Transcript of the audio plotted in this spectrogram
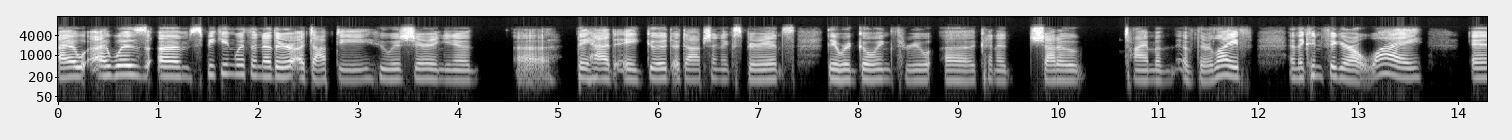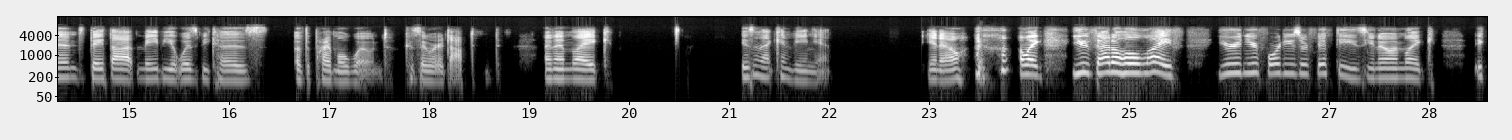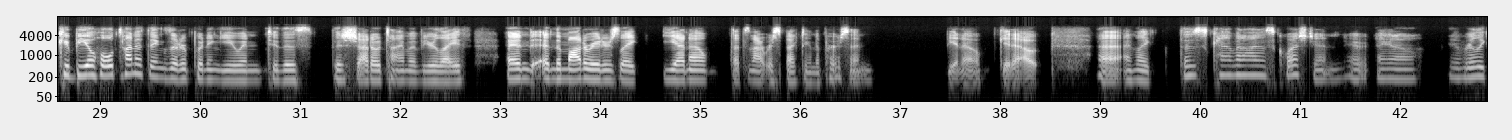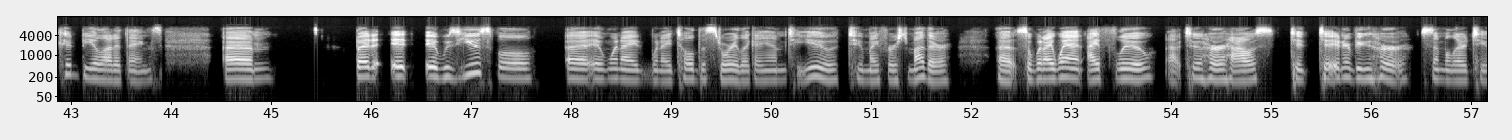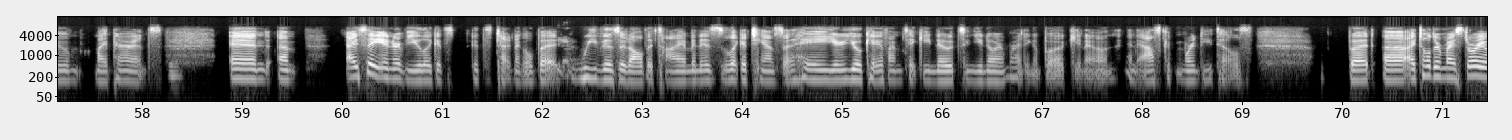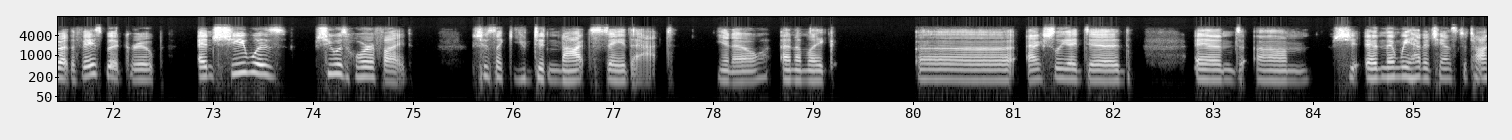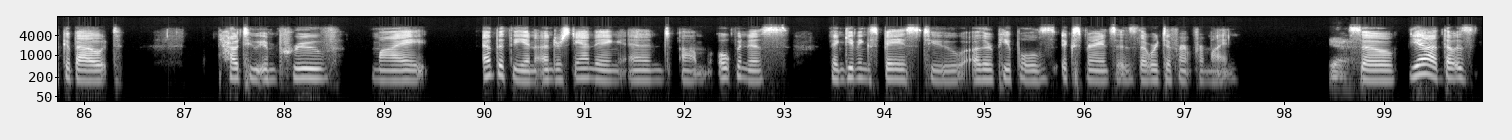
I I was um, speaking with another adoptee who was sharing, you know, uh, they had a good adoption experience. They were going through a kind of shadow time of, of their life and they couldn't figure out why. And they thought maybe it was because of the primal wound because they were adopted. And I'm like, isn't that convenient? You know? I'm like you've had a whole life. You're in your 40s or 50s you know? I'm like it could be a whole ton of things that are putting you into this this shadow time of your life. And and the moderator's like yeah no that's not respecting the person you know get out. Uh, i'm like that's kind of an honest question. You know It really could be a lot of things. Um, but it it was useful uh, and when I when I told the story like I am to you to my first mother. Uh, so when I went, I flew out to her house to to interview her, similar to my parents. Yeah. And um, I say interview like it's it's technical, but yeah. we visit all the time, and it's like a chance to hey, are you okay if I'm taking notes and you know I'm writing a book, you know, and ask more details. But uh, I told her my story about the Facebook group, and she was she was horrified. She's like, "You did not say that," you know, and I'm like, "Uh, actually, I did." And um, she and then we had a chance to talk about how to improve my empathy and understanding and um, openness and giving space to other people's experiences that were different from mine. Yeah. So yeah, that was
